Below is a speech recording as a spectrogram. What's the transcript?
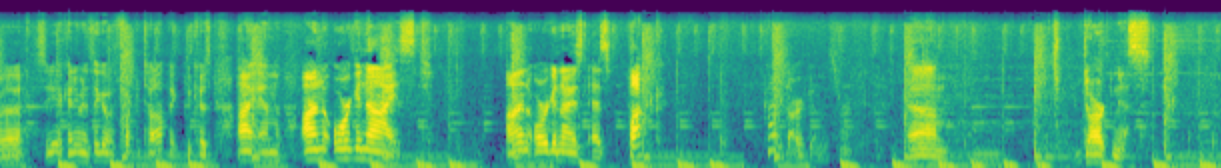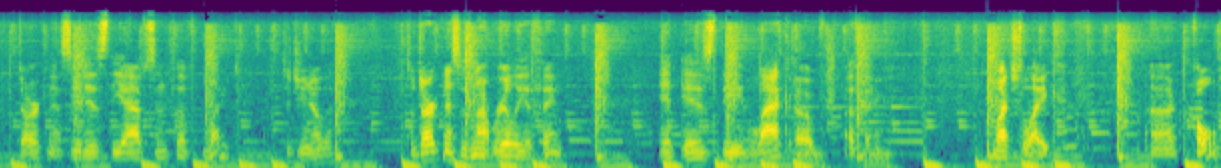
Uh, see, I can't even think of a fucking topic because I am unorganized. Unorganized as fuck. It's kind of dark in this room. Um, darkness. Darkness. It is the absence of light. Did you know that? So darkness is not really a thing. It is the lack of a thing. Much like uh, cold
